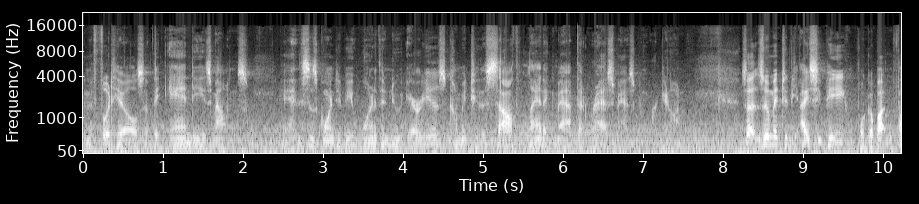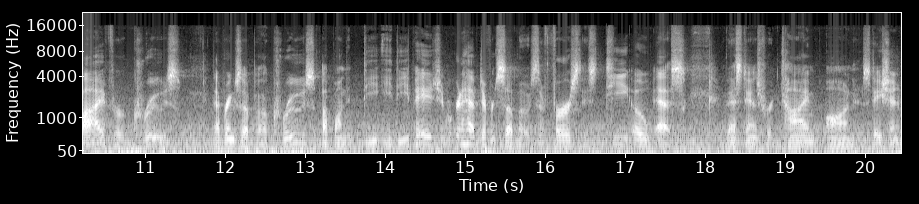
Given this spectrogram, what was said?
in the foothills of the Andes Mountains. And this is going to be one of the new areas coming to the South Atlantic map that RAZBAM has been working on. So let's zoom into the ICP. We'll go button 5 for cruise. That brings up a cruise up on the DED page, and we're going to have different submodes. The first is TOS, that stands for Time on Station.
